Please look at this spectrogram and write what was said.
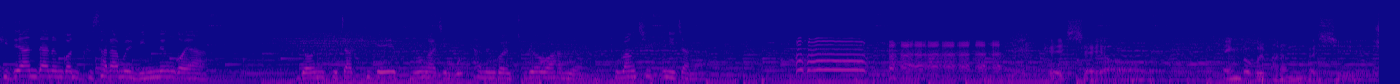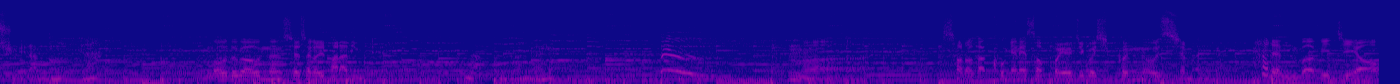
기대한다는 건 그 사람을 믿는 거야. 넌 고작 기대에 부응하지 못하는 걸 두려워하며 도망칠 뿐이잖아. 글쎄요. 행복을 바라는 것이 죄랍니까? 모두가 웃는 세상을 바라는 게 나쁜 건가요? 뭐 서로가 공연에서 보여주고 싶은 웃음은 다른 법이지요.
